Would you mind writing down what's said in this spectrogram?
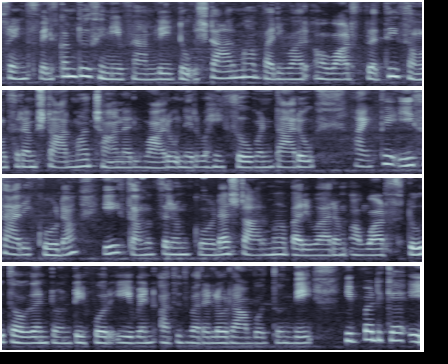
friends welcome to cine family to Star Maa Parivaar awards ప్రతి సంవత్సరం స్టార్మా ఛానల్ వారు నిర్వహిస్తూ ఉంటారు. అయితే ఈసారి కూడా ఈ సంవత్సరం కూడా Star Maa Parivaram awards two thousand twenty four event అతి త్వరలో రాబోతుంది. ఇప్పటికే ఈ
